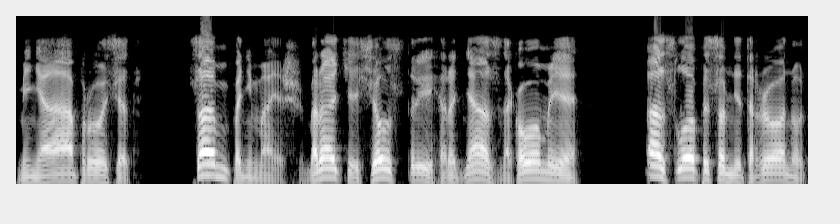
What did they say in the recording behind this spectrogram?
меня просят. Сам понимаешь, братья, сестры, родня, знакомые. А с Лопесом не тронут.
